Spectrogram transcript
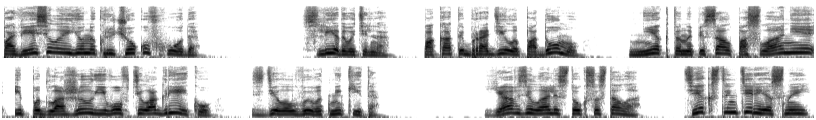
Повесила ее на крючок у входа. Следовательно, пока ты бродила по дому, некто написал послание и подложил его в телогрейку —— сделал вывод Никита. Я взяла листок со стола. Текст интересный.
